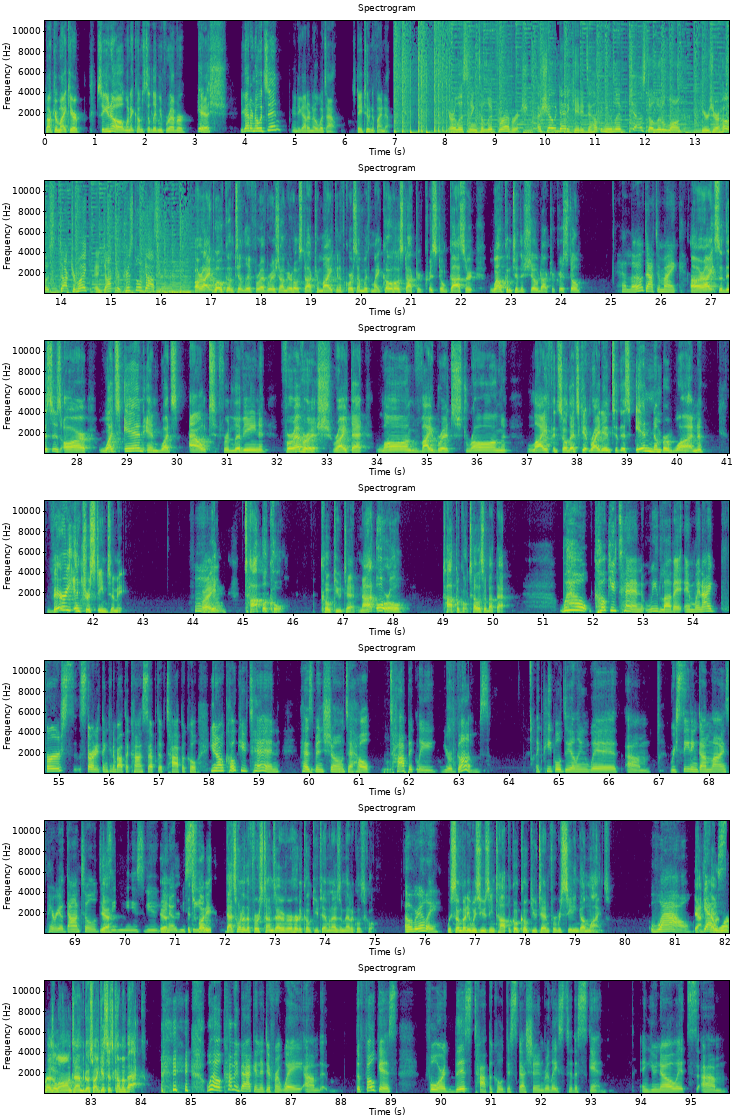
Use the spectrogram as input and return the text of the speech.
Dr. Mike here. So, you know, when it comes to living forever ish, you got to know what's in and you got to know what's out. Stay tuned to find out. You're listening to Live Foreverish, a show dedicated to helping you live just a little longer. Here's your hosts, Dr. Mike and Dr. Crystal Gossard. All right, welcome to Live Foreverish. I'm your host, Dr. Mike, and of course, I'm with my co-host, Dr. Crystal Gossard. Welcome to the show, Dr. Crystal. Hello, Dr. Mike. All right, so this is our what's in and what's out for living foreverish, right? That long, vibrant, strong life. And so let's get right into this. In number one, very interesting to me, Hmm. right? Topical CoQ10, not oral, topical. Tell us about that. Well, CoQ10, we love it. And when I first started thinking about the concept of topical, you know, CoQ10 has been shown to help topically your gums. Like people dealing with um, receding gum lines, periodontal Yeah. disease. You, Yeah. you know, you It's see. funny. That's one of the first times I've ever heard of CoQ10 when I was in medical school. Oh, really? Where somebody was using topical CoQ10 for receding gum lines. Wow. Yeah, that was long, that was a long time ago. So I guess it's coming back. well, coming back in a different way, um, the focus for this topical discussion relates to the skin. And you know, it's um,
